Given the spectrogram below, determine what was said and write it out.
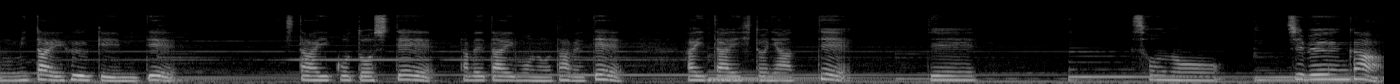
見たい風景見てしたいことして食べたいものを食べて会いたい人に会ってでその自分が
